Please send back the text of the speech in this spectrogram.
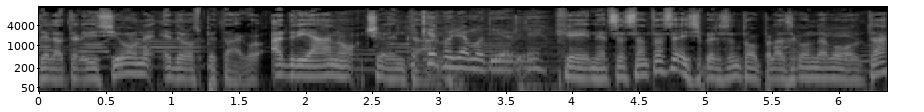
della televisione e dello spettacolo, Adriano Celentano. Che vogliamo dirgli? che nel 66 si presentò per la seconda volta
